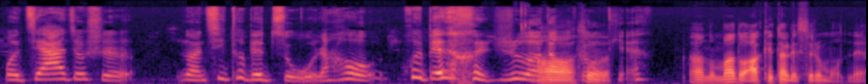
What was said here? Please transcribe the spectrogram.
我家就是 暖气特别足，然后会变得很热，到了啊そう冬天。あの窓開けたりするもんね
